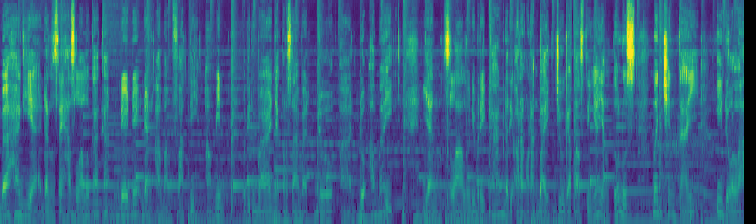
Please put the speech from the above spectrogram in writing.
Bahagia dan sehat selalu kakak, dedek, dan abang Fatih. Amin. Begitu banyak persahabat doa-doa baik yang selalu diberikan dari orang-orang baik juga pastinya yang tulus mencintai idola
